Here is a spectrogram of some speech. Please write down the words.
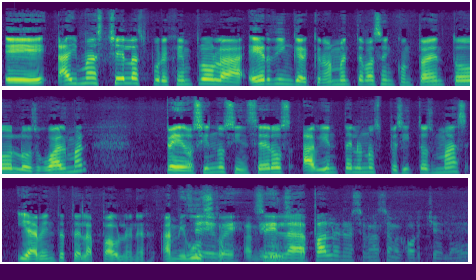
Eh, hay más chelas, por ejemplo, la Erdinger, que normalmente vas a encontrar en todos los Walmart. Pero siendo sinceros, aviéntale unos pesitos más y aviéntate la Paulaner. A mi gusto. Sí, güey. a mi Sí, gusto. la Pablo se me hace mejor chela, eh.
